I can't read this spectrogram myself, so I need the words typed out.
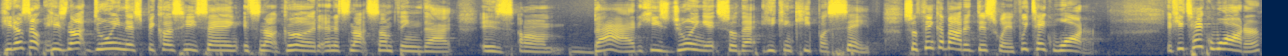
he doesn't. He's not doing this because he's saying it's not good and it's not something that is um, bad. He's doing it so that he can keep us safe. So think about it this way: if we take water, if you take water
